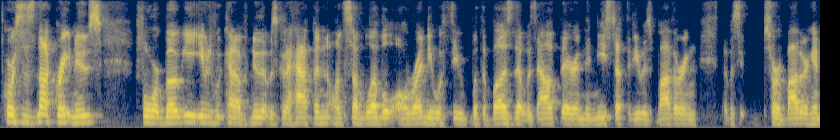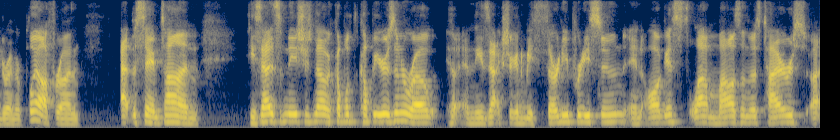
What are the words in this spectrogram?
of course, this is not great news for Bogey, even if we kind of knew that was going to happen on some level already with the with the buzz that was out there and the knee stuff that he was bothering that was sort of bothering him during their playoff run. At the same time, He's had some knee issues now a couple couple years in a row, and he's actually going to be 30 pretty soon in August. A lot of miles on those tires. Uh,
